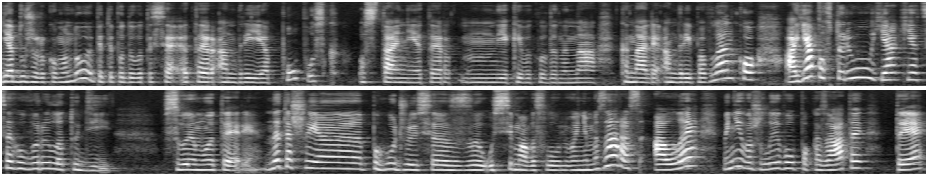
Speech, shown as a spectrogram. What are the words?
я дуже рекомендую піти подивитися етер Андрія Попуск, останній етер, який викладений на каналі Андрій Павленко. А я повторю, як я це говорила тоді в своєму етері. Не те, що я погоджуюся з усіма висловлюваннями зараз, але мені важливо показати те,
